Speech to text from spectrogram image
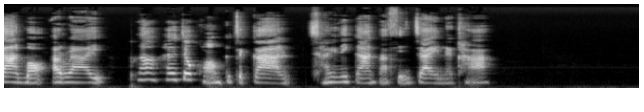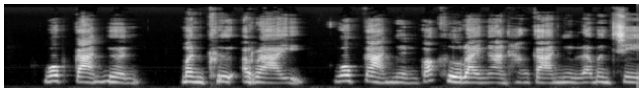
การบอกอะไรเพื่อให้เจ้าของกิจการใช้ในการตัดสินใจนะคะ งบการเงิน มันคืออะไร งบการเงินก็คือรายงานทางการเงินและบัญชี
